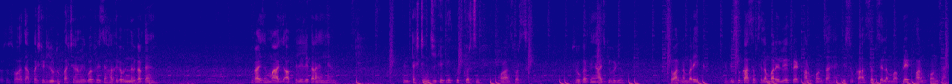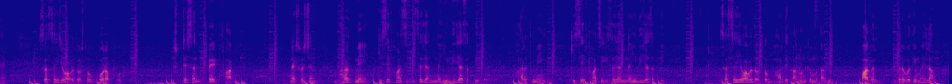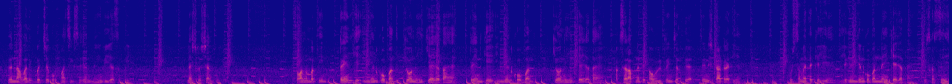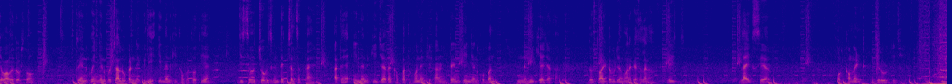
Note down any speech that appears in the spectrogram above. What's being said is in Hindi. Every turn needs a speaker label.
Speaker 1: दोस्तों, स्वागत है आपका स्टडी यूट्यूब का चैनल में। एक बार फिर से हार्दिक अभिनंदन करते हैं। गाइस, हम आज आपके लिए लेकर आए हैं इंटरेस्टिंग जीके के कुछ क्वेश्चन और आंसर्स। शुरू करते हैं आज की वीडियो। सवाल नंबर एक, विश्व का सबसे लंबा रेलवे प्लेटफार्म कौन सा है? विश्व का सबसे लंबा प्लेटफार्म कौन सा है? इसका सही जवाब है दोस्तों, Gorakhpur station platform. Next question, Bharat में किसे फांसी की सज़ा नहीं दी जा सकती? भारत में किसे फांसी की सज़ा नहीं दी जा सकती। इसका सही जवाब है दोस्तों, भारतीय कानून के मुताबिक पागल, गर्भवती महिला व नाबालिग बच्चे को फांसी की सज़ा नहीं दी जा सकती। Next question. सवाल नंबर तीन। ट्रेन के इंजन को बंद क्यों नहीं किया जाता है? ट्रेन के इंजन को बंद क्यों नहीं किया जाता है? अक्सर आपने देखा होगा कि ट्रेन चलती ट्रेन स्टार्ट रहती है कुछ समय तक के लिए, लेकिन इंजन को बंद नहीं किया जाता है। तो इसका सही जवाब है दोस्तों ट्रेन को इंजन को चालू करने के लिए ईंधन की खपत होती है, जिससे वो 24 घंटे चल सकता है। अतः ईंधन की ज़्यादा खपत होने के कारण ट्रेन के इंजन को बंद नहीं किया जाता। दोस्तों, आज का वीडियो हमारा कैसा लगा? प्लीज़ लाइक शेयर और कमेंट ज़रूर कीजिए।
